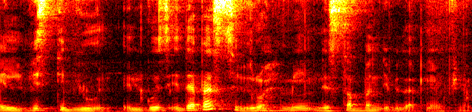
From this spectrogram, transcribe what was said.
ال vestibule. الجزء ده بس بيروح لمين؟ لل submandibular lymph node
